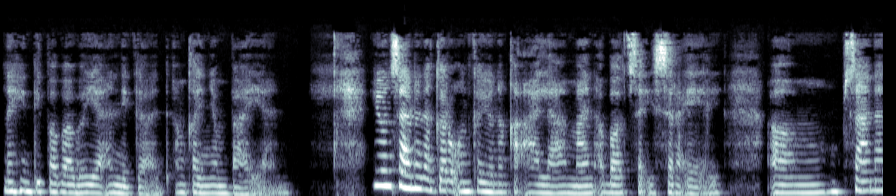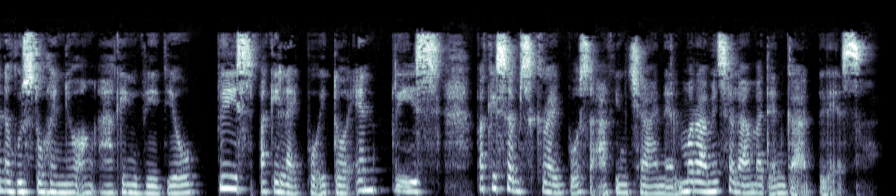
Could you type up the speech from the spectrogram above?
na hindi pa babayaan ni God ang kanyang bayan. Yun, sana nagkaroon kayo ng kaalaman about sa Israel. Um, sana nagustuhan nyo ang aking video. Please, pakilike po ito. And please, pakisubscribe po sa aking channel. Maraming salamat and God bless.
